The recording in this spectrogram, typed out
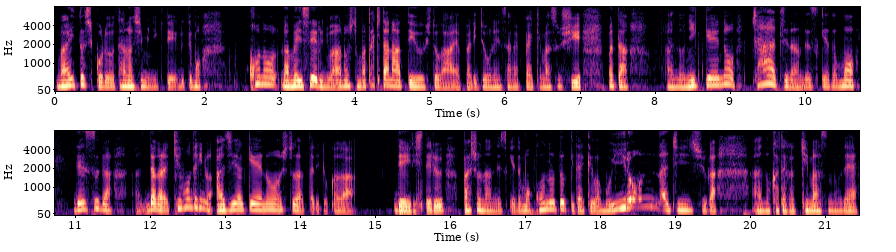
毎年これを楽しみに来ているって、もう、このラメージセールにはあの人また来たなっていう人がやっぱり常連さんがいっぱい来ますし、また、あの日系のチャーチなんですけども、ですが、だから基本的にはアジア系の人だったりとかが出入りしてる場所なんですけども、この時だけはもういろんな人種が、あの方が来ますので、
